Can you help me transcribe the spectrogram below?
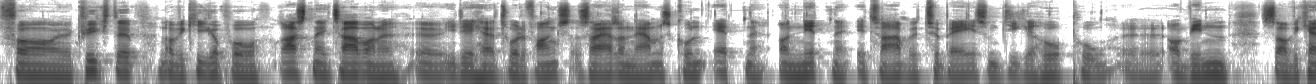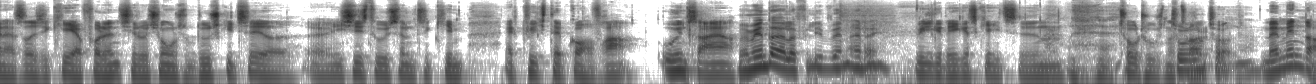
for øh, Quickstep, når vi kigger på resten af etaperne øh, i det her Tour de France, og så er der nærmest kun 18. og 19. etape tilbage, som de kan håbe på øh, at vinde. Så vi kan altså risikere at få den situation, som du skitserede øh, i sidste udsendelse, Kim, at Quickstep går herfra uden sejr. Med mindre Philippe vinder i dag. Hvilket ikke er sket siden 2012. 2012 ja. Med mindre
